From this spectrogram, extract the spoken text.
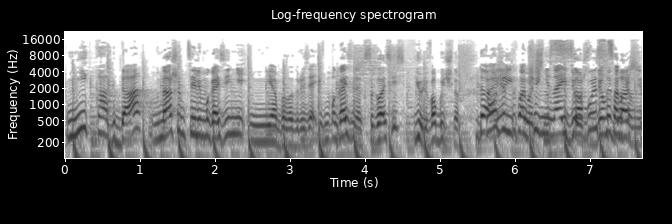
никогда в нашем телемагазине не было, друзья. И в магазинах, согласись, Юля, в обычных, да, тоже их вообще точно. не найдешь. Ждем с не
